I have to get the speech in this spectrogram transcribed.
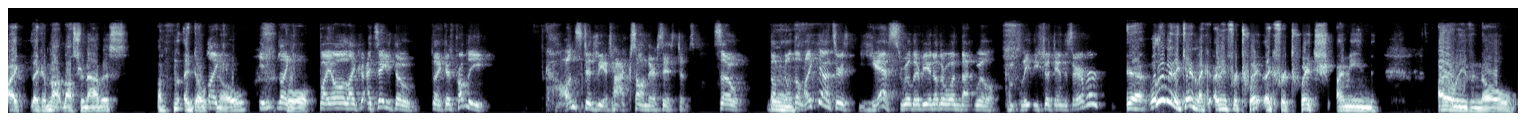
i like i'm not nostradamus I'm, i don't Like, know In, like but by all like I'd say though, like there's probably constantly attacks on their systems. So the, Mm. the, the likely answer is yes. Will there be another one that will completely shut down the server? Yeah, well, I mean, again, like I mean, for Twitch, like for Twitch, I mean, I don't even know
